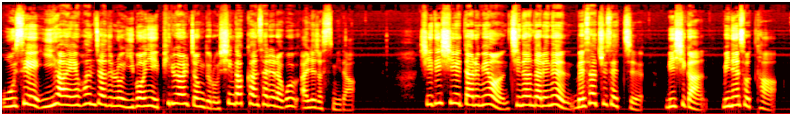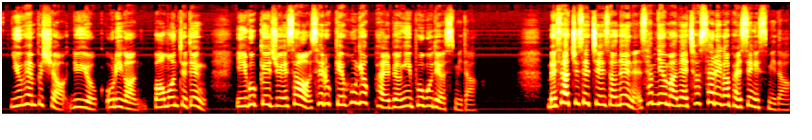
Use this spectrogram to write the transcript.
5세 이하의 환자들로 입원이 필요할 정도로 심각한 사례라고 알려졌습니다. CDC에 따르면 지난달에는 매사추세츠, 미시간, 미네소타, 뉴햄프셔, 뉴욕, 오리건, 버몬트 등 7개 주에서 새롭게 홍역 발병이 보고되었습니다. 매사추세츠에서는 3년 만에 첫 사례가 발생했습니다.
